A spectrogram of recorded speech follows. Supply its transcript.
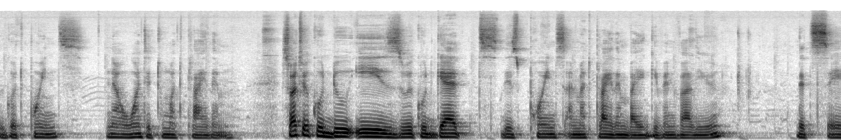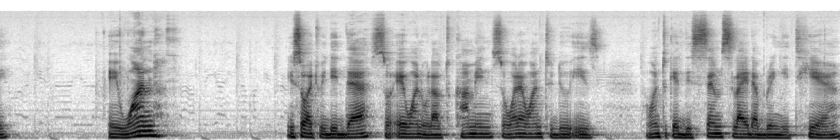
We got points. Now we wanted to multiply them. So what we could do is we could get these points and multiply them by a given value. Let's say A1 You saw what we did there. So A1 will have to come in. So what I want to do is I want to get the same slider, bring it here.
